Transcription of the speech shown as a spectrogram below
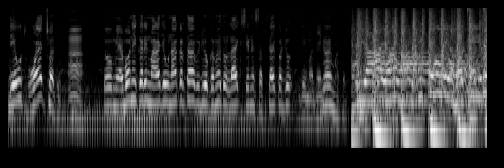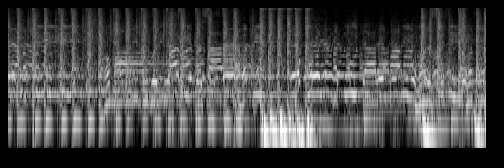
દેવું હોય જ છથી. હા. તો મહેરબાની કરીને મારા જેવું ના કરતા વીડિયો ગમ્યો તો લાઈક શેર અને સબસ્ક્રાઈબ કરજો. જય માતા જય માતા ત્યારે હતી.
